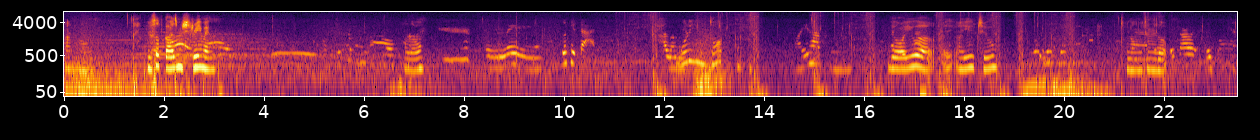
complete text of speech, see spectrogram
I don't know. What's up, guys? I'm streaming. Hello. Look at that. I love What it. are you talking? Why you have Yo, are you uh, are- are you two? Hang on, let me turn it up. It's not. It's only at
